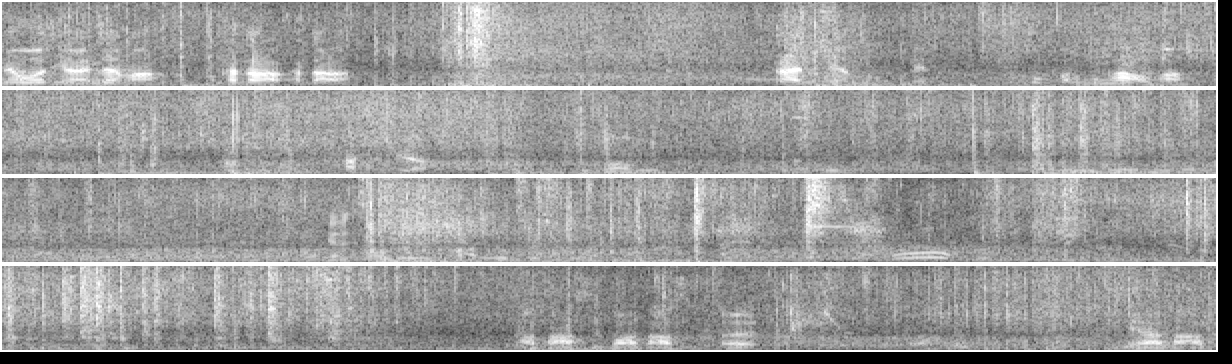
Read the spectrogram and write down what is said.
那我艇还在？吗？我看到了看到了。干你娘！没事，我怕我怕我怕，他死去了。助攻，可恶，可恶只有助攻，应该早点把这个解出来。把他打死，把他打死，哎、啊，你给他打死，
